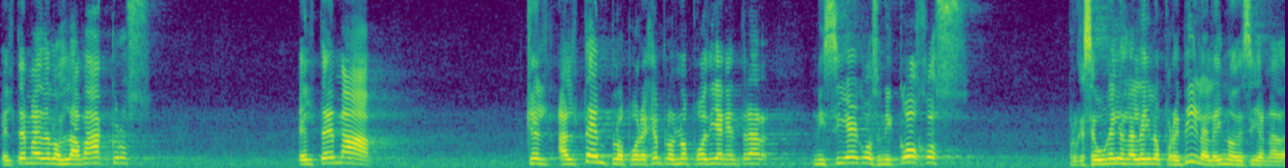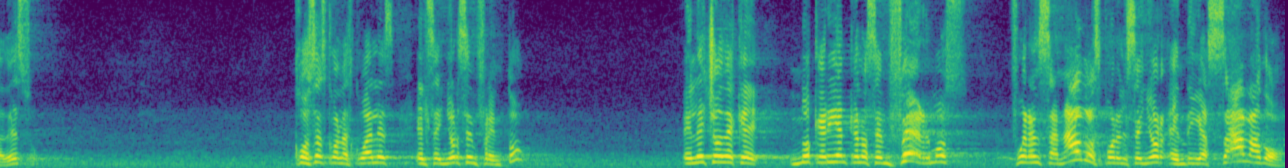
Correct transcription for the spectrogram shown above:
El tema de los lavacros, el tema que al templo, por ejemplo, no podían entrar ni ciegos ni cojos, porque según ellos la ley lo prohibía, la ley no decía nada de eso. Cosas con las cuales el Señor se enfrentó. El hecho de que no querían que los enfermos fueran sanados por el Señor en día sábado.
